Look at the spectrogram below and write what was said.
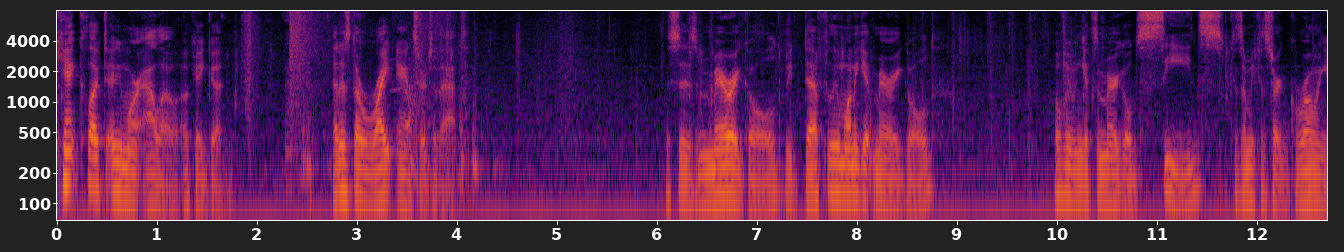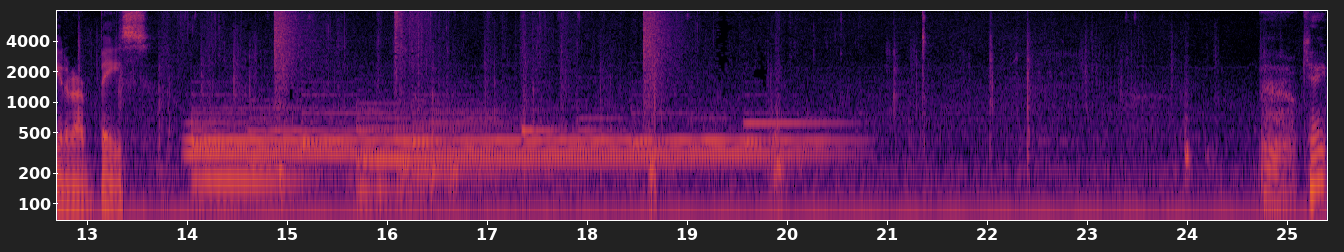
Can't collect any more aloe. Okay, good. That is the right answer to that. This is marigold. We definitely want to get marigold. Hopefully we can get some marigold seeds, because then we can start growing it at our base. Okay.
